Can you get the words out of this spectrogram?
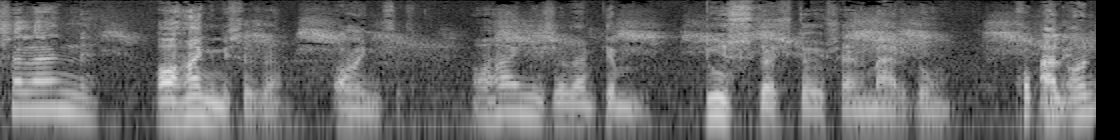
مثلا آهنگ می‌سازم. آهنگ می‌سازی. آهنگ می‌سازم که دوست داشته باشن مردم. خب همه. الان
